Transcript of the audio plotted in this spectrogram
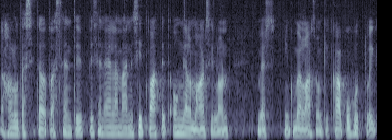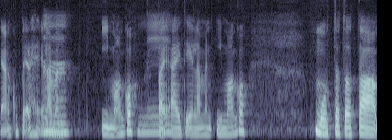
haluta sitoutua sen tyyppisen elämään, niin sitten vaan, että ongelma on silloin myös, niin kuin me ollaan sunkin puhuttu, ikään kuin perhe-elämän mm. imanko niin. tai äitielämän imanko. Mutta tota,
